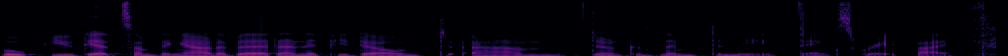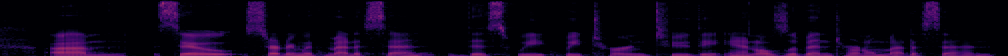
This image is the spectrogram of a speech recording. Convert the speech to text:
Hope you get something out of it, and if you don't, um, don't complain to me. Thanks, great, bye. Um, so, starting with medicine, this week we turn to the Annals of Internal Medicine.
